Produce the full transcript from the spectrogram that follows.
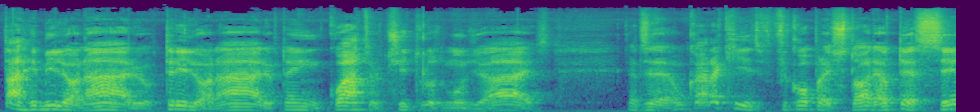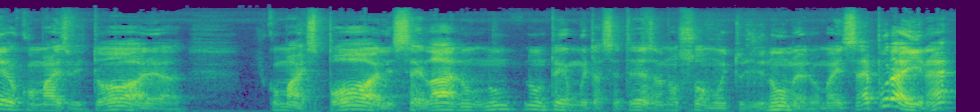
Tá milionário, trilionário, tem quatro títulos mundiais. Quer dizer, um cara que ficou para a história, é o terceiro com mais vitória, com mais pole, sei lá, não, não, não tenho muita certeza, não sou muito de número, mas é por aí, né?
